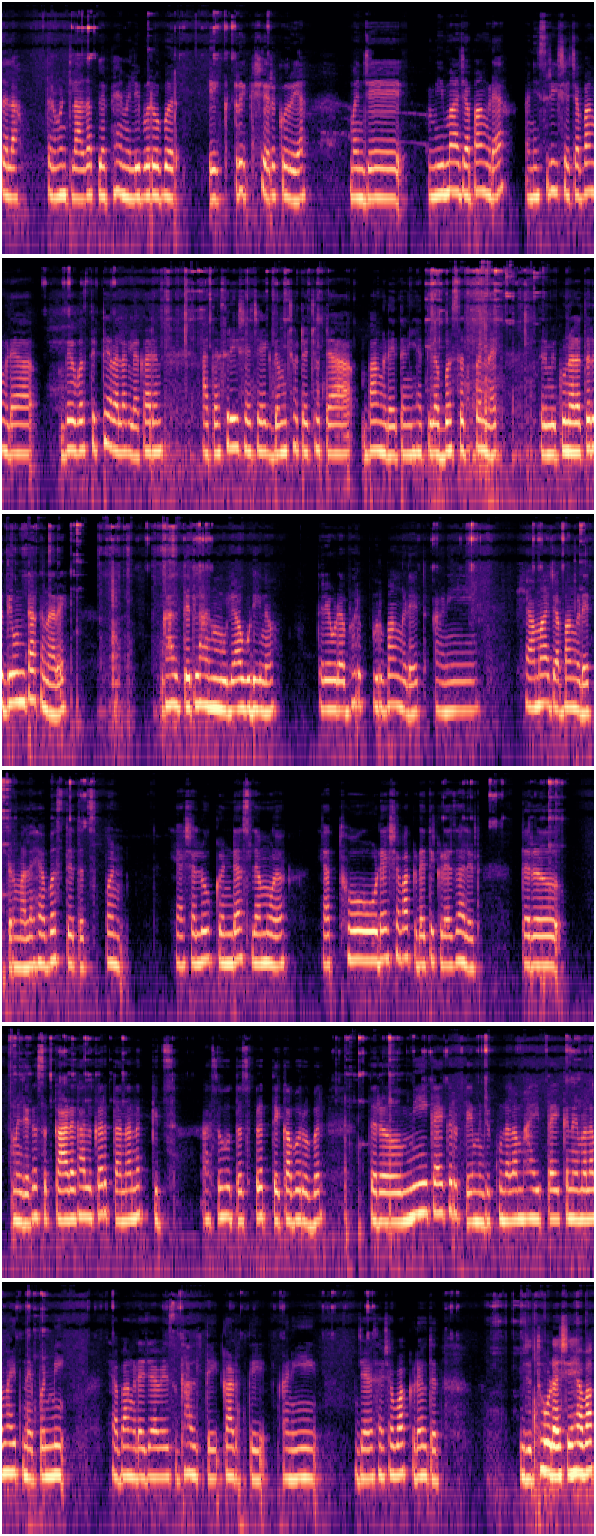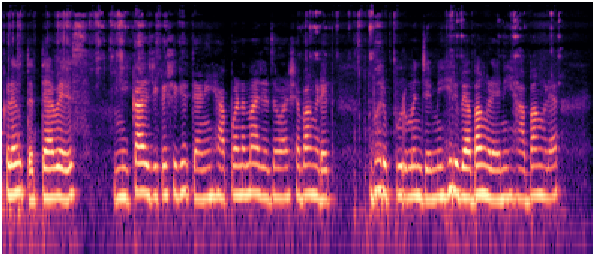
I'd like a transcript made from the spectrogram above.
चला तर म्हटलं आज आपल्या फॅमिलीबरोबर एक ट्रिक शेअर करूया. म्हणजे मी माझ्या बांगड्या आणि श्रीशाच्या बांगड्या व्यवस्थित ठेवायला लागल्या. कारण आता श्रीशाच्या एकदम छोट्या छोट्या बांगड्या आहेत आणि ह्या तिला बसत पण नाहीत. तर मी कुणाला तर देऊन टाकणार आहे. घालतेत लहान मुली आवडीनं. तर एवढ्या भरपूर बांगड्या आहेत आणि ह्या माझ्या बांगड्या आहेत. तर मला ह्या बसतेतच. पण ह्या अशा लोखंड असल्यामुळं ह्या थोड्याशा वाकड्या तिकड्या झाल्यात. तर म्हणजे कसं काळ घाल करताना नक्कीच असं होतंच प्रत्येकाबरोबर. तर मी काय करते म्हणजे कुणाला माहीत आहे का नाही मला माहीत नाही पण मी ह्या बांगड्या ज्यावेळेस घालते काढते आणि ज्यावेळेस अशा वाकड्या होत्यात म्हणजे थोड्याशा ह्या वाकड्या होत्या त्यावेळेस मी काळजी कशी घेते आणि ह्या पण माझ्याजवळ अशा बांगड्या आहेत. भरपूर म्हणजे मी हिरव्या बांगड्या आणि ह्या बांगड्या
